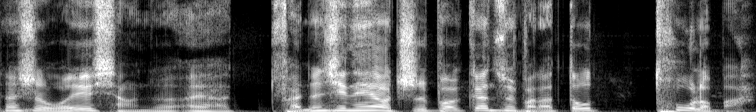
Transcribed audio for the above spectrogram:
但是我也想着，哎呀，反正今天要直播，干脆把它都吐了吧。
